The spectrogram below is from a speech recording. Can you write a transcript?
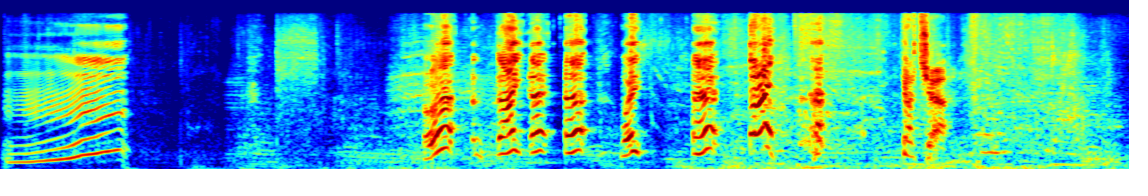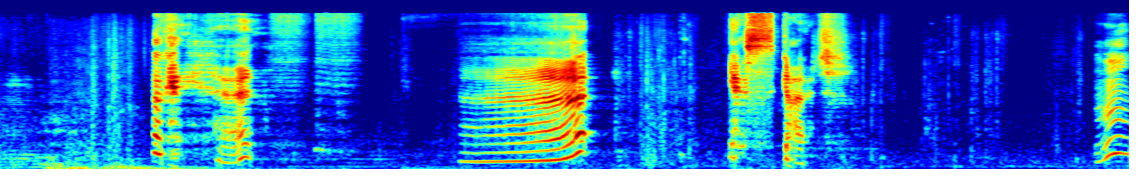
Hmm. Ah, uh, uh, uh, wait. Uh, uh, gotcha. Okay. Uh, uh, yes, got it. Hmm.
